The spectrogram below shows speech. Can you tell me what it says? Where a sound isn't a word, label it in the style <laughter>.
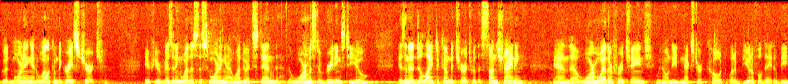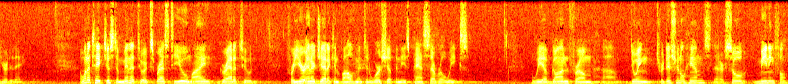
Well, good morning and welcome to Grace Church. If you're visiting with us this morning, I want to extend the warmest of greetings to you. Isn't it a delight to come to church with the sun shining and uh, warm weather for a change? We don't need an extra coat. What a beautiful day to be here today. I want to take just a minute to express to you my gratitude for your energetic involvement in worship in these past several weeks. We have gone from um, doing traditional hymns that are so meaningful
